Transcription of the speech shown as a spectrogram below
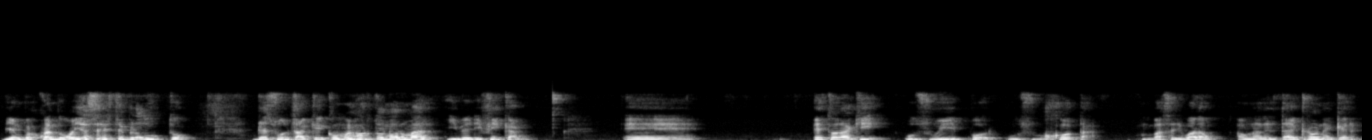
Bien, pues cuando voy a hacer este producto, resulta que como es ortonormal y verifican eh, esto de aquí, U sub i por U sub j va a ser igual a, una delta de Kronecker,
